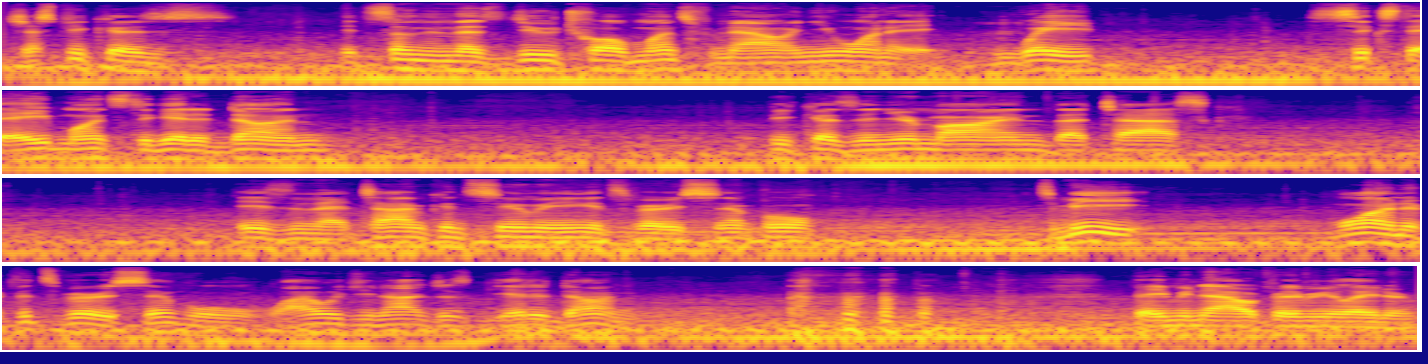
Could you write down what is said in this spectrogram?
just because it's something that's due 12 months from now and you want to wait six to eight months to get it done because in your mind that task isn't that time consuming it's very simple. To me one if it's very simple why would you not just get it done? Pay me now or pay me later.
